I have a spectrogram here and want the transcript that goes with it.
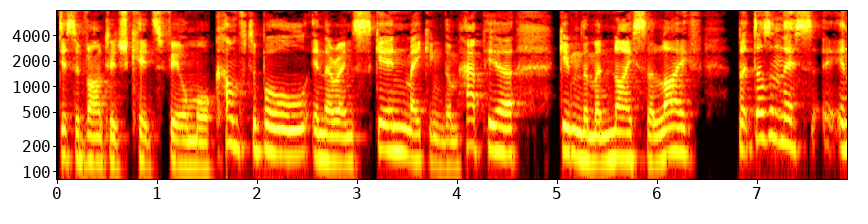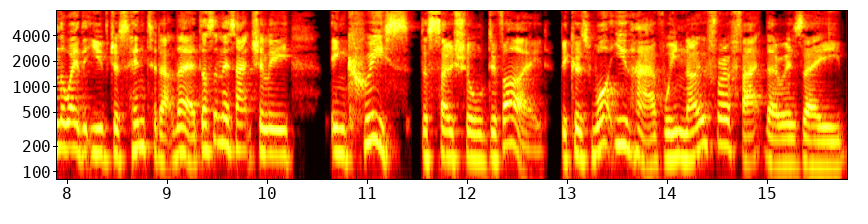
disadvantaged kids feel more comfortable in their own skin, making them happier, giving them a nicer life. But doesn't this, in the way that you've just hinted at there, doesn't this actually increase the social divide because what you have, we know for a fact there is a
